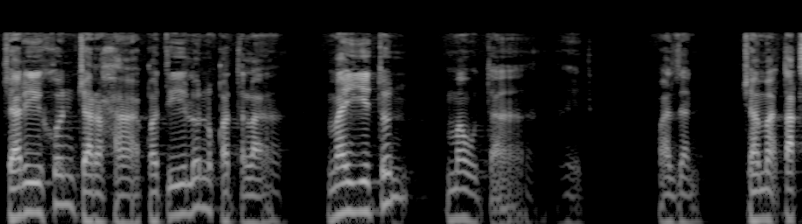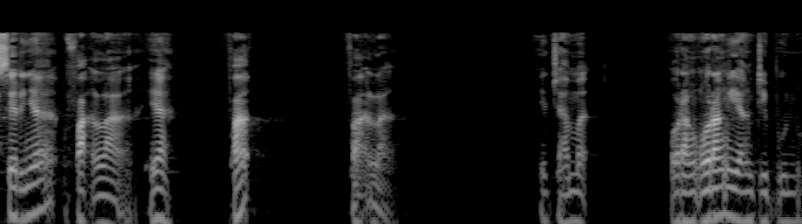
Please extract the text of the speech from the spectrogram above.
Jarihun jarha, qatilun qatla, mayitun mauta. Wazan. Jamak taksirnya fa'la, ya. Fa fa'la. Ini jamak orang-orang yang dibunuh.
